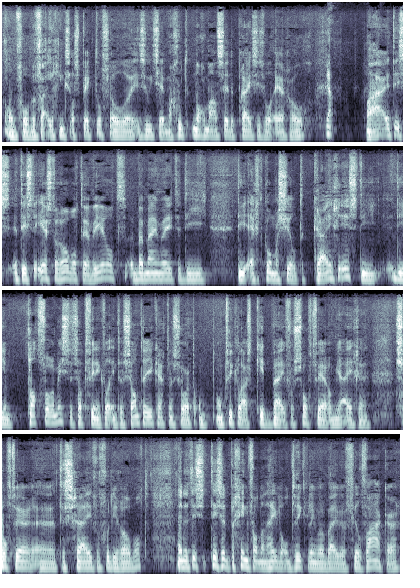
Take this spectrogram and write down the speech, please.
om voor beveiligingsaspect of zo eh, zoiets te. Maar goed, nogmaals, de prijs is wel erg hoog. Ja. Maar het is, het is de eerste robot ter wereld, bij mijn weten, die, die echt commercieel te krijgen is. Die, die een platform is. Dus dat vind ik wel interessant. Je krijgt een soort ont- ontwikkelaarskit bij voor software om je eigen software eh, te schrijven voor die robot. En het is, het is het begin van een hele ontwikkeling waarbij we veel vaker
